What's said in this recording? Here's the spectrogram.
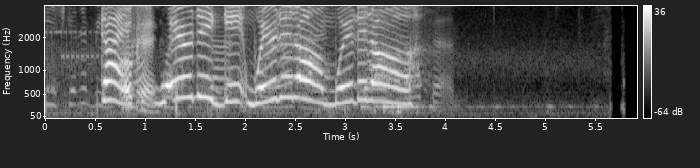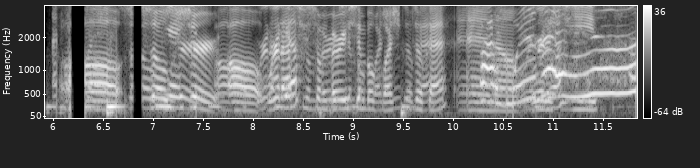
I'm like this. Guys, Okay. where did game? Where did um? Where did uh? Uh, so, Yeah. sir, uh, we're gonna ask you some very simple questions, okay? And uh, we're gonna see hell?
